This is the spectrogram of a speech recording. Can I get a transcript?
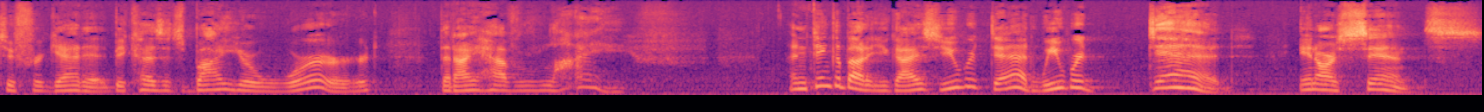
to forget it because it's by your word that I have life. And think about it, you guys. You were dead. We were dead in our sins.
